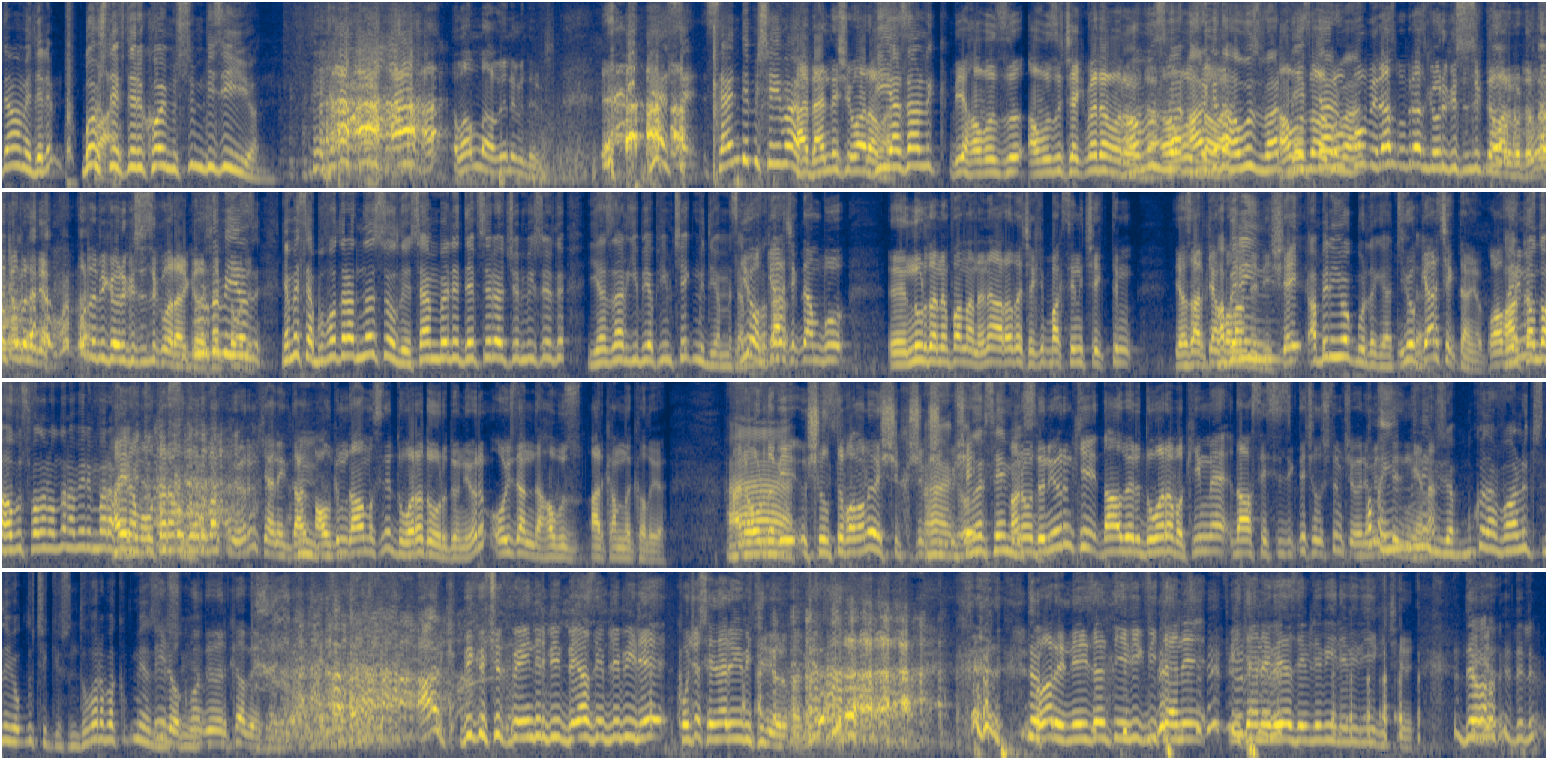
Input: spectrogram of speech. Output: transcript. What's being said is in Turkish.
Devam edelim. Boş Vay. defteri koymuşsun bizi yiyorsun. Vallahi beni mi demiş. Ya sen, sende bir şey var. Ha bende şu var ama. bir yazarlık Bir havuzu havuzu çekme de var orada. Havuz var, da arkada havuz var, Havuz defter Bu, var. bu biraz bu biraz görgüsüzlük de var burada. Bunu kabul ediyorum. Burada bir görgüsüzlük var arkadaşlar. Burada bir yazı. Ya mesela bu fotoğraf nasıl oluyor? Sen böyle defteri açıyorsun bilgisayarı yazar gibi yapayım çek mi diyorsun mesela? Bu Yok fotoğraf- gerçekten bu e, Nurdan'ın falan hani arada çekip bak seni çektim yazarken falan Haberin, dediği şey. haberin yok burada gerçekten. Yok gerçekten yok. O haberim yok. Arkanda havuz falan olduğundan haberin var ama. Hayır ama o tarafa doğru bakmıyorum ki hani da- algım dağılmasın diye duvara doğru dönüyorum. O yüzden de havuz arkamda kalıyor. Hani Ha. orada bir ışıltı falan oluyor şık şık Ha, şık bir şey. onları sevmiyorsun. Hani o dönüyorum ki daha böyle duvara bakayım ve daha sessizlikte çalıştığım için öyle Ama müzik de yine dinleyemem. güzel. Bu kadar varlık içinde yokluk çekiyorsun. Duvara bakıp mı Bir yazıyorsun lokma ya? bir ırka be senin. bir küçük peynir bir beyaz leblebiyle koca senaryoyu bitiriyorum ben. Var ya Neyzen Tevfik bir tane bir tane beyaz leblebiyle bir büyük içeri. Devam edelim.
